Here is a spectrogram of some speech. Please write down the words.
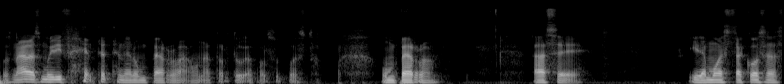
pues nada, es muy diferente tener un perro a una tortuga, por supuesto. Un perro hace y demuestra cosas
